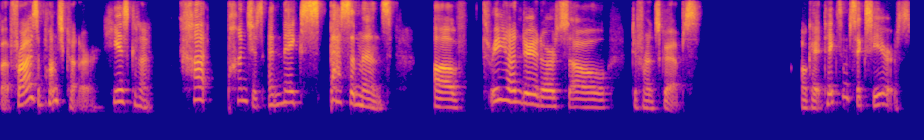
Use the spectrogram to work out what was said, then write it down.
But Fry's a punch cutter. He is going to cut punches and make specimens of 300 or so different scripts. Okay, it takes him six years.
